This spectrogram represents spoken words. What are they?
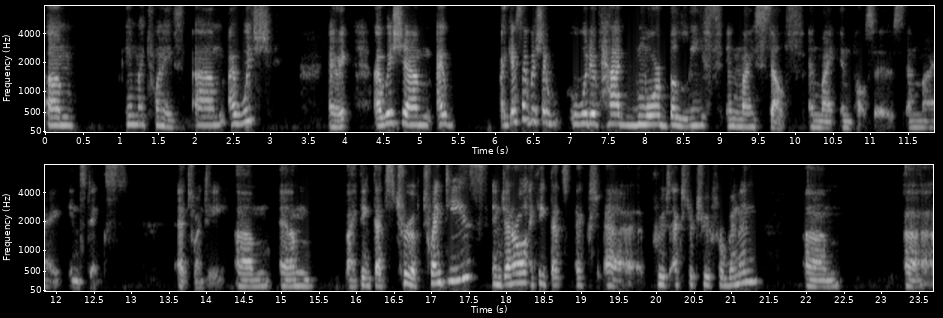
Um, in my twenties, um, I wish, anyway, I wish, um, I, I guess I wish I would have had more belief in myself and my impulses and my instincts at 20. Um, and I'm, I think that's true of 20s in general. I think that's ex, uh, proves extra true for women. Um, uh,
